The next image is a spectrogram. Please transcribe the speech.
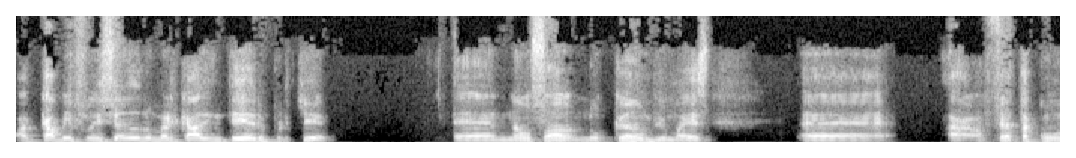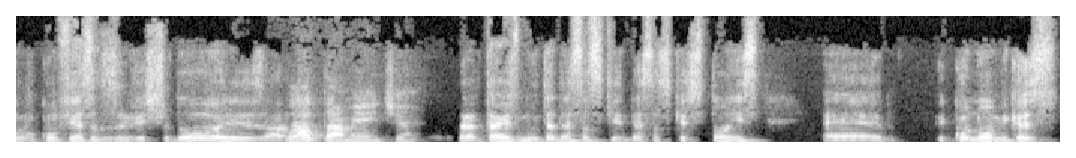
Acaba influenciando no mercado inteiro, porque é, não só no câmbio, mas é, afeta a confiança dos investidores. Exatamente. A, é. tra, traz muitas dessas, dessas questões é, econômicas,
